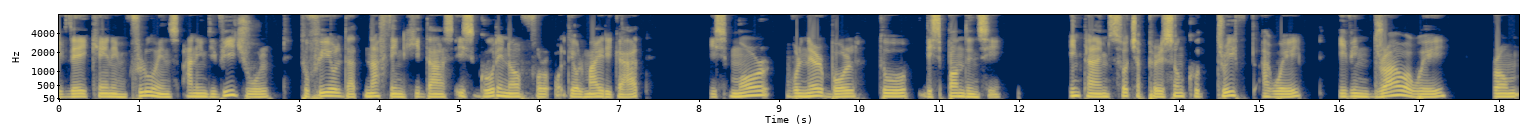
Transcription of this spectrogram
if they can influence an individual to feel that nothing he does is good enough for the Almighty God, is more vulnerable to despondency. In time, such a person could drift away, even draw away from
